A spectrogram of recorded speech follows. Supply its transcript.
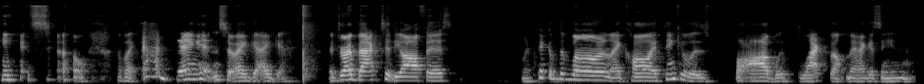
being. So I was like, God dang it. And so I, I, I drive back to the office. I pick up the phone and I call, I think it was Bob with Black Belt Magazine.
